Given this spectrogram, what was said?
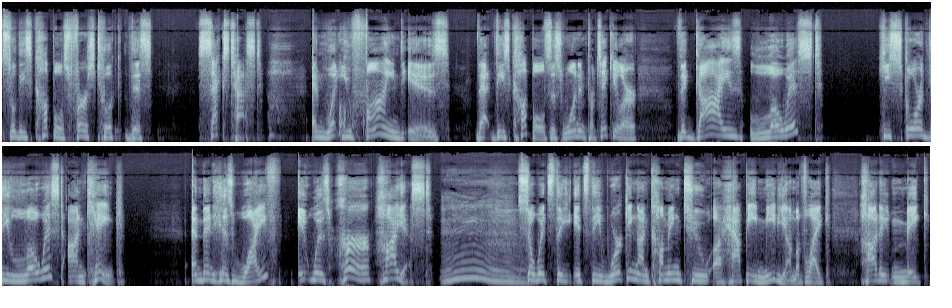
so these couples first took this sex test. And what you find is that these couples, this one in particular, the guy's lowest, he scored the lowest on kink. And then his wife, it was her highest. Mm. So it's the it's the working on coming to a happy medium of like how to make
